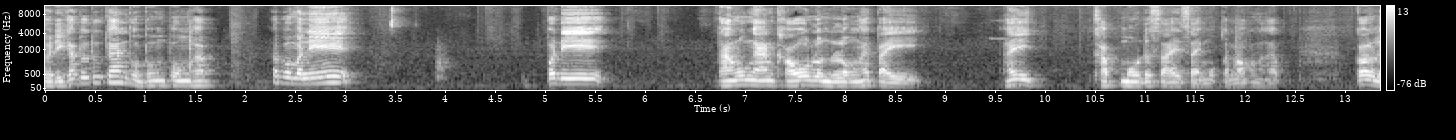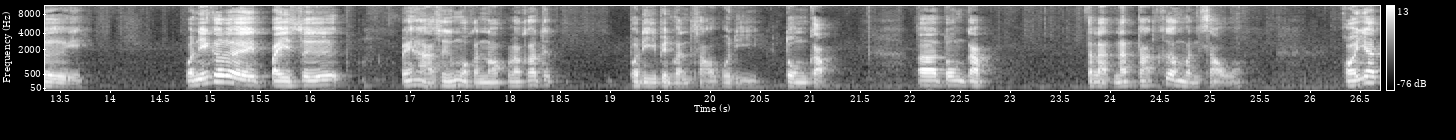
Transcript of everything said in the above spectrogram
วัสดีครับทุกทุกท่านผมพงษ์พงครับถ้าผมวันนี้ พอดีทางโรงงานเขารณรงให้ไปให้ขับมอเตอร์ไซค์ใส่หมวกกันน็อกนะครับ ก็เลย วันนี้ก็เลยไปซื้อไปหาซื้อหมวกกันน็อก แล้วก็พอดีเป็นวันเสาร์พอดี ตรงกับเอ่อตรงกับตลาดนัดพระเครื่องวันเสาร์ขออนุญาต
